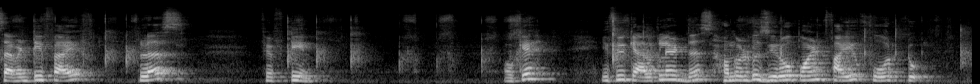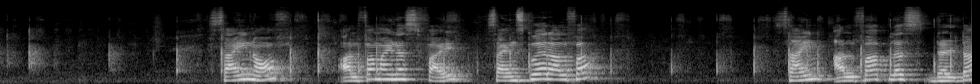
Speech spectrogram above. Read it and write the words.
75 plus 15 okay? If you calculate this equal to 0.542 sine of alpha minus 5 sine square alpha sine alpha plus delta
